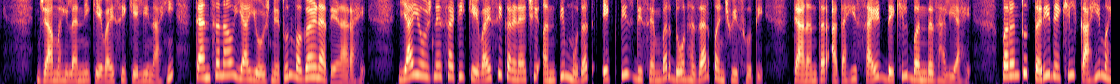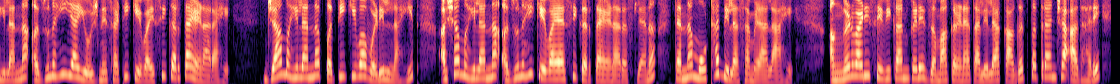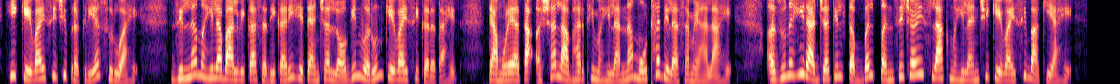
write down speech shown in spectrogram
ज्या महिलांनी केवायसी केली नाही त्यांचं नाव या योजनेतून वगळण्यात येणार आहे. या योजनेसाठी केवायसी करण्याची अंतिम मुदत एकतीस डिसेंबर दोन हजार पंचवीस होती. त्यानंतर आता ही साईट देखील बंद झाली आहे. परंतु तरी देखील काही महिलांना अजूनही या योजनेसाठी केवायसी करता येणार आहे. ज्या महिलांना पती किंवा वडील नाहीत अशा महिलांना अजूनही केवायसी करता येणार असल्यानं त्यांना मोठा दिलासा मिळाला आहे. अंगणवाडी सेविकांकडे जमा करण्यात आलेल्या कागदपत्रांच्या आधारे ही केवायसीची प्रक्रिया सुरू आहे. जिल्हा महिला बालविकास अधिकारी हे त्यांच्या लॉग इनवरून केवायसी करत आहेत. त्यामुळे आता अशा लाभार्थी महिलांना मोठा दिलासा मिळाला आहे. अजूनही राज्यातील तब्बल पंचेचाळीस लाख महिलांची केवायसी बाकी आहे.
